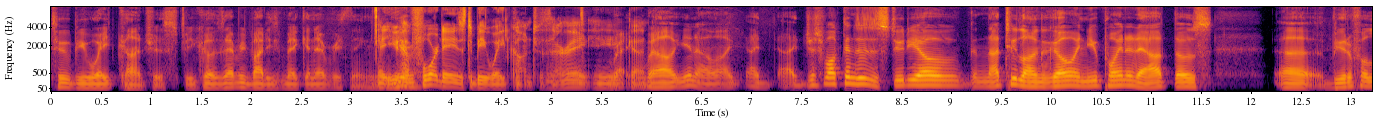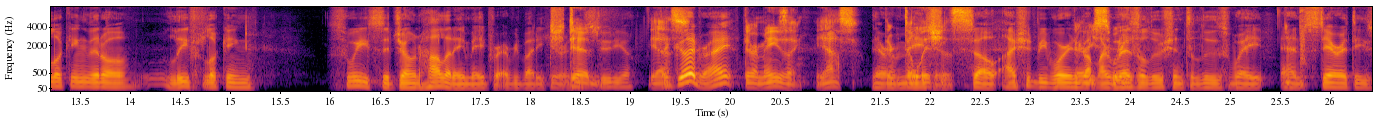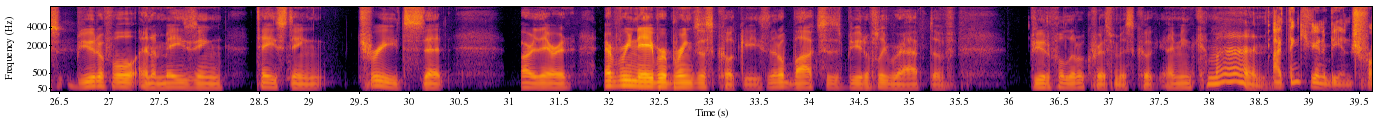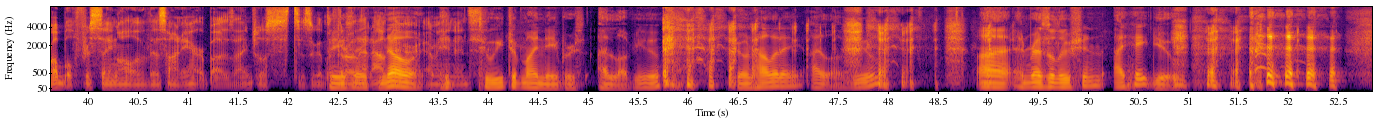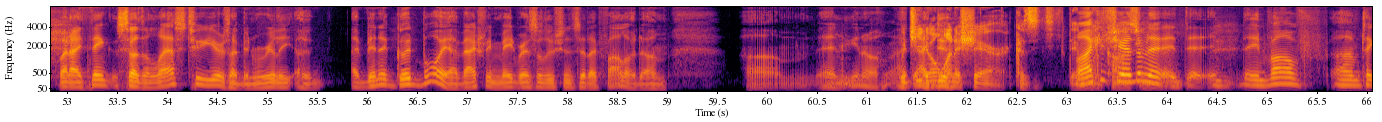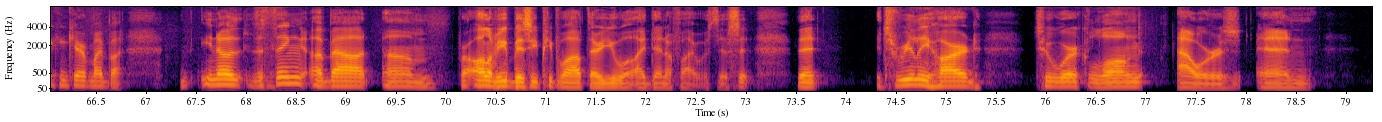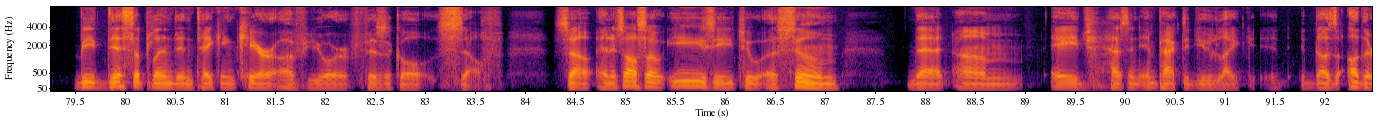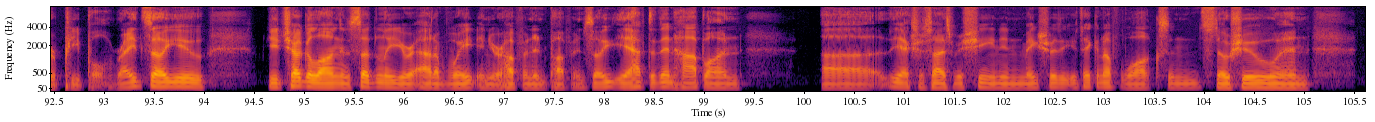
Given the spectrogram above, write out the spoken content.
to be weight conscious because everybody's making everything. Hey, you You're- have four days to be weight conscious, all right? You Right. got- Well, you know, I, I I just walked into the studio not too long ago, and you pointed out those uh, beautiful looking little leaf looking sweets that Joan Holiday made for everybody here She in did. the studio. Yes. They're good, right? They're amazing. Yes. They're, amazing. delicious. So I should be worried Very about my sweet. resolution to lose weight and stare at these beautiful and amazing tasting treats that are there. Every neighbor brings us cookies, little boxes beautifully wrapped of beautiful little Christmas cookies. I mean, come on. I think you're going to be in trouble for saying all of this on air, Buzz. I'm just, just going to throw think? that out no, there. I mean, it's, to each of my neighbors, I love you. Joan Holiday, I love you. Uh, and resolution, I hate you. but I think so. The last two years, I've been really, a, I've been a good boy. I've actually made resolutions that I followed. Um, um, and you know, which I, you don't do- want to share because Well, I can share them. They, they- they involve um, taking care of my body. You know, the thing about um, for all of you busy people out there, you will identify with this. It, that it's really hard to work long hours and be disciplined in taking care of your physical self. So, and it's also easy to assume that um, age hasn't impacted you like it, it does other people, right? So you you chug along and suddenly you're out of weight and you're huffing and puffing. So you have to then hop on uh, the exercise machine and make sure that you take enough walks and snowshoe and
